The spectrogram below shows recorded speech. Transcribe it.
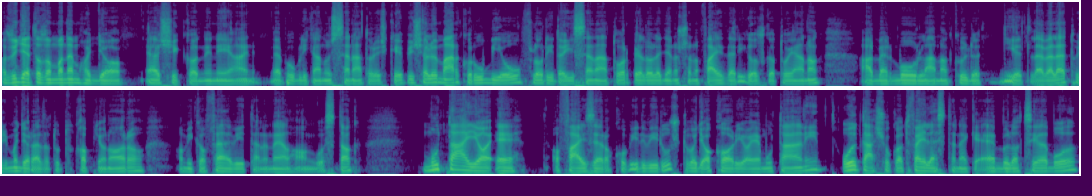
Az ügyet azonban nem hagyja elsikkadni néhány republikánus szenátor és képviselő. Marco Rubio, floridai szenátor például egyenesen a Pfizer igazgatójának, Albert Bourlának küldött nyílt levelet, hogy magyarázatot kapjon arra, amik a felvételen elhangoztak. Mutálja-e a Pfizer a Covid vírust, vagy akarja-e mutálni, oltásokat fejlesztenek-e ebből a célból,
